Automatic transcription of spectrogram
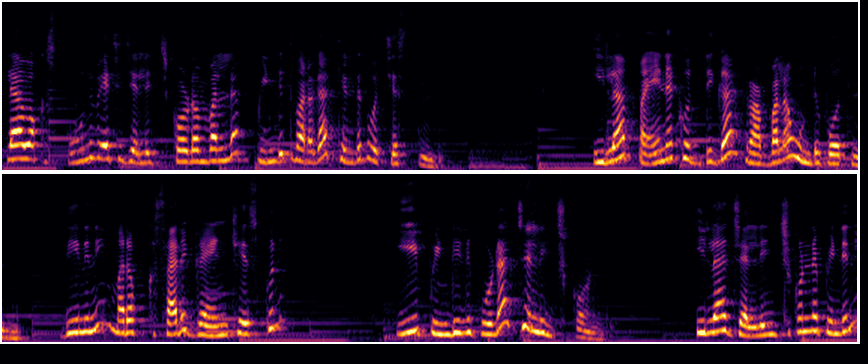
ఇలా ఒక స్పూన్ వేసి జల్లించుకోవడం వల్ల పిండి త్వరగా కిందకు వచ్చేస్తుంది. ఇలా పైన కొద్దిగా రవ్వలా ఉండిపోతుంది. దీనిని మరొకసారి గ్రైండ్ చేసుకుని ఈ పిండిని కూడా జల్లించుకోండి. ఇలా జల్లించుకున్న పిండిని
